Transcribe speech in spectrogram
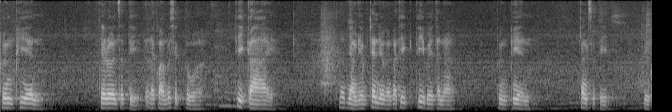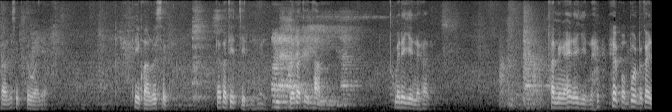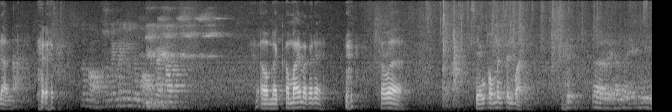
พึงเพียรเจริญสติและความรู้สึกตัวที่กายอย่างเดียวเช่นเดียวกันกับที่ที่เวทนา พึงเพียร ตั้งสติมีความรู้สึกตัวเนี่ยที่ความรู้สึก แล้วก็ที่จิตนกันแล้วก็ที่ทำไม่ได้ยินนะครับทำยังไงให้ได้ยินผมพูดไม่ค่อยดังแล้วหมอผมไม้เอามาเอาไม้มาก็ได้ เพราะว่า เสียงผมมันเป็นหวัดก็เลยทำให้นี่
